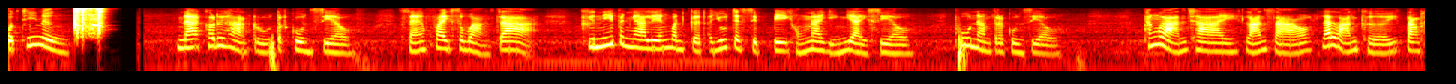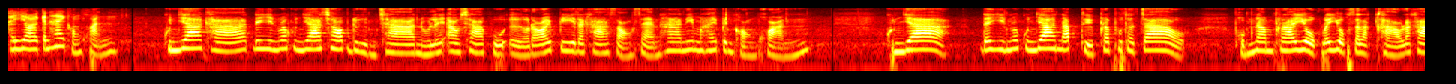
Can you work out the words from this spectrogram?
บทที่หนึ่งณคฤหาสน์หรูตระกูลเซียว แสงไฟสว่างจ้า คืนนี้เป็นงานเลี้ยงวันเกิดอายุ 70 ปีของนายหญิงใหญ่เซียว ผู้นำตระกูลเซียว ทั้งหลานชาย หลานสาว และหลานเขยต่างทยอยกันให้ของขวัญ คุณย่าคะ ได้ยินว่าคุณย่าชอบดื่มชา หนูเลยเอาชาผูเอ๋อร้อยปีราคา2องแสนห้านี่มาให้เป็นของขวัญ คุณย่า ได้ยินว่าคุณย่านับถือพระพุทธเจ้า ผมนำพระหยกและหยกสลักขาวราคา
